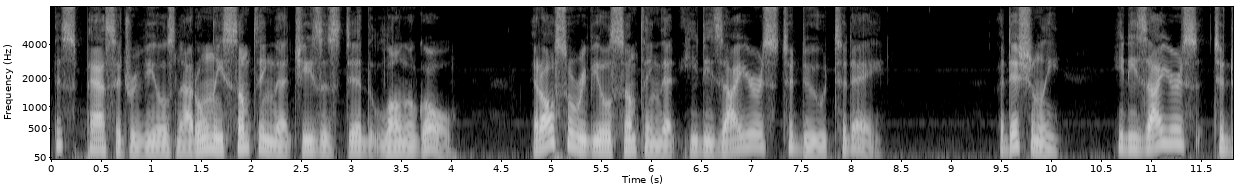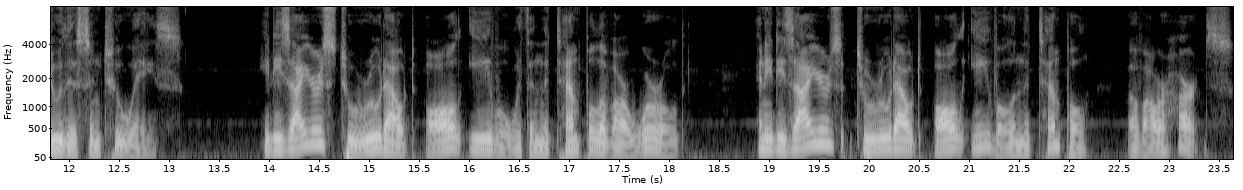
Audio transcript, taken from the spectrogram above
This passage reveals not only something that Jesus did long ago, it also reveals something that he desires to do today. Additionally, he desires to do this in two ways. He desires to root out all evil within the temple of our world, and he desires to root out all evil in the temple of our hearts.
